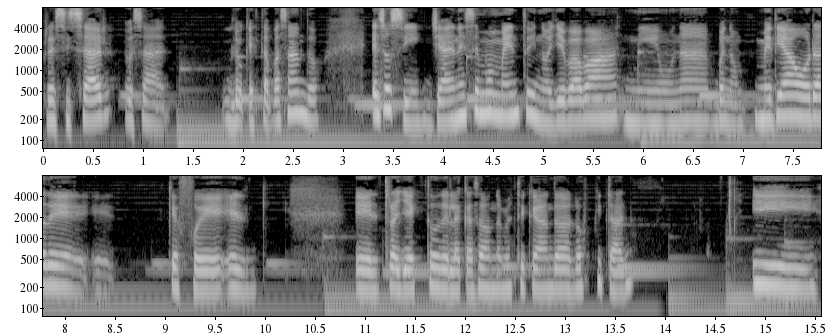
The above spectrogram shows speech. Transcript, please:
precisar, o sea, lo que está pasando. Eso sí, ya en ese momento y no llevaba ni una, bueno, media hora de eh, que fue el, el trayecto de la casa donde me estoy quedando al hospital. Y,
